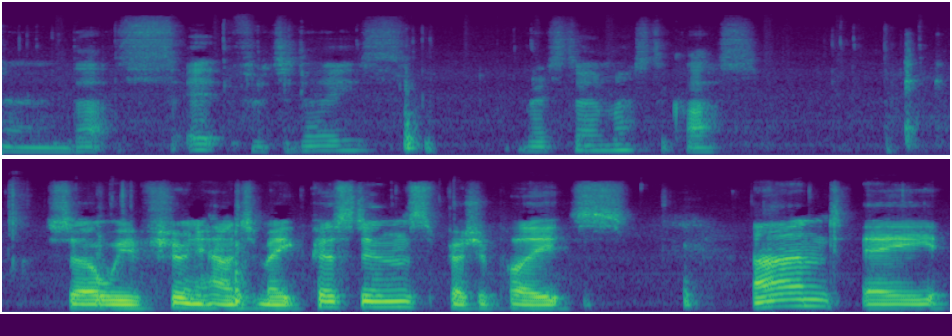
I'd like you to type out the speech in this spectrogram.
And that's it for today's Redstone Masterclass. So we've shown you how to make pistons, pressure plates, and a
